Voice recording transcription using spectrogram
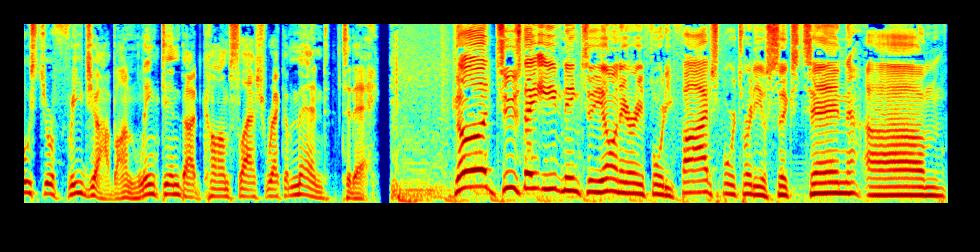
Post your free job on linkedin.com slash recommend today. Good Tuesday evening to you on Area 45, Sports Radio 610. Um,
